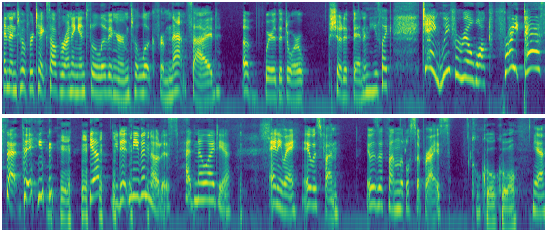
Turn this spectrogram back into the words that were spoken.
And then Topher takes off running into the living room to look from that side of where the door should have been. And he's like, dang, we for real walked right past that thing. yep, you didn't even notice. Had no idea. Anyway, it was fun. It was a fun little surprise. Cool, cool, cool. Yeah.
